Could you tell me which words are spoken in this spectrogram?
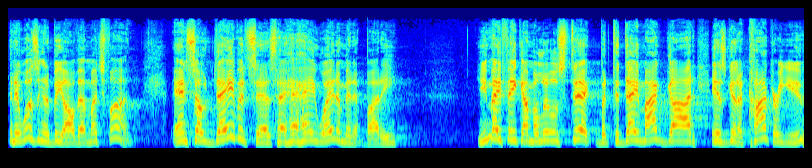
and it wasn't going to be all that much fun. And so David says, Hey, hey, hey, wait a minute, buddy. You may think I'm a little stick, but today my God is going to conquer you,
